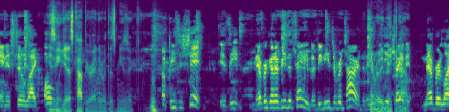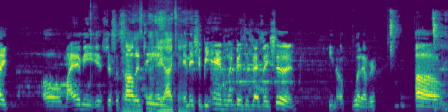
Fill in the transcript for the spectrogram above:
and it's still like, oh, He's gonna get us copyrighted with his music. a piece of shit. Is he never going to be the same? Does he need to retire? Does Can't need really get make it traded? out. Never like, oh, Miami is just a solid the team, AI can. and they should be handling business as they should. You know, whatever. Um,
